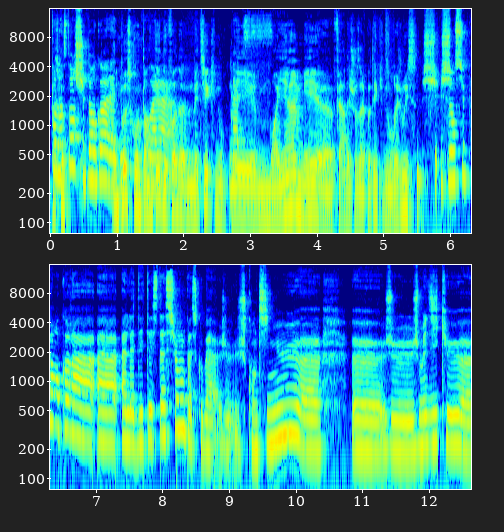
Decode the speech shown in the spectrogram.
Pour l'instant, je suis pas encore à la On dé- peut se contenter voilà. des fois d'un métier qui nous Bah, plaît moyen, mais euh, faire des choses à côté qui nous réjouissent. Je- J'en suis pas encore à, à- à la détestation parce que bah, je, je continue. euh, euh, je, je me dis que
